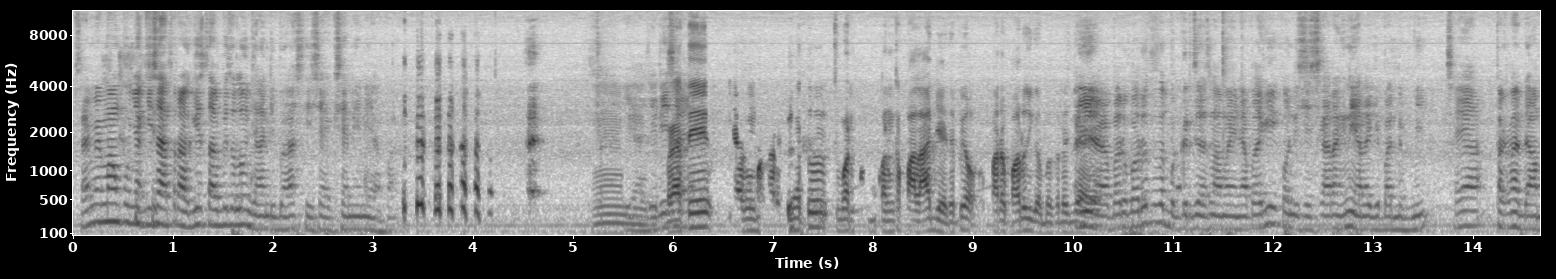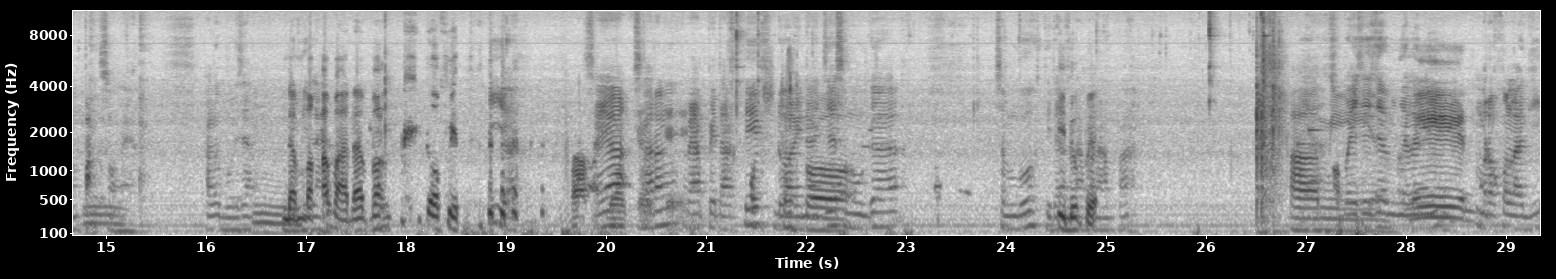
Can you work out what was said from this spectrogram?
saya memang punya kisah tragis tapi tolong jangan dibahas di section ini ya pak Hmm, Iya, jadi berarti yang bekerja tuh cuma bukan kepala aja, tapi paru-paru juga bekerja. Iya, ya? baru-baru tetap bekerja selama ini. Apalagi kondisi sekarang ini ya lagi pandemi. Saya terkena dampak Hmm. soalnya. Kalau boleh saya. Hmm. Dampak bilang. apa? Dampak COVID. Iya. Oh, Saya oke, sekarang oke. rapid aktif. Doain Astaga. aja semoga sembuh, tidak Hidup ya? kenapa-napa. Amin. Supaya saya menjalani Amin. merokok lagi.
